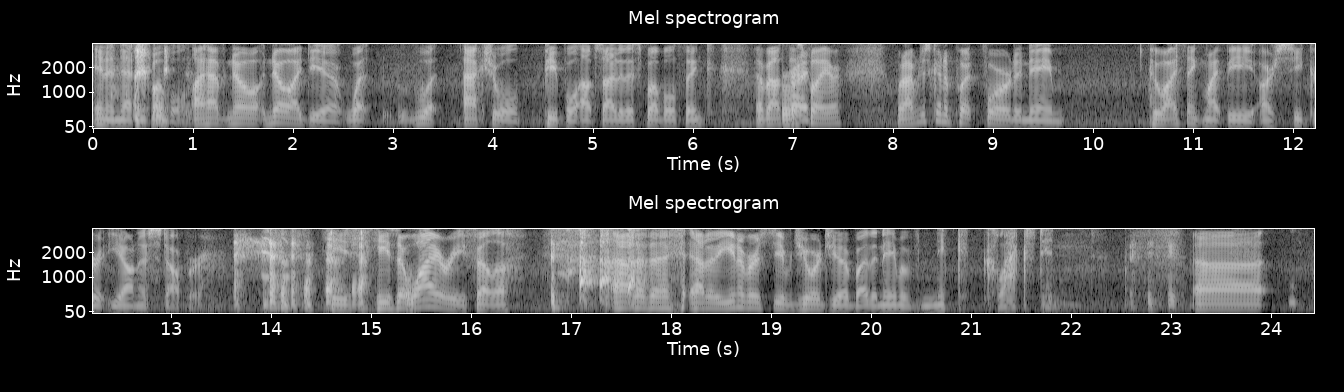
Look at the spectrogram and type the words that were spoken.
in a Nets bubble. I have no no idea what what actual people outside of this bubble think about right. this player. But I'm just going to put forward a name who I think might be our secret Giannis stopper. he, he's a wiry fella out of the out of the University of Georgia by the name of Nick Claxton. Uh,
